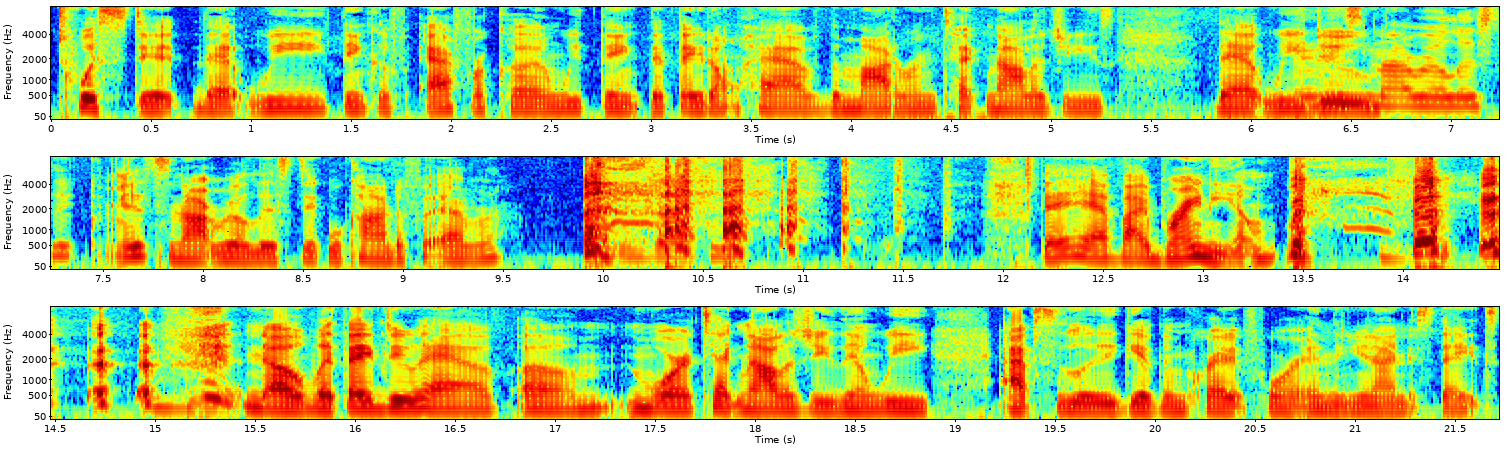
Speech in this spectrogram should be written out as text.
twisted that we think of Africa and we think that they don't have the modern technologies that we and do. It's not realistic. It's not realistic. Wakanda forever. Exactly. they have vibranium. no, but they do have um, more technology than we absolutely give them credit for in the mm-hmm. United States.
